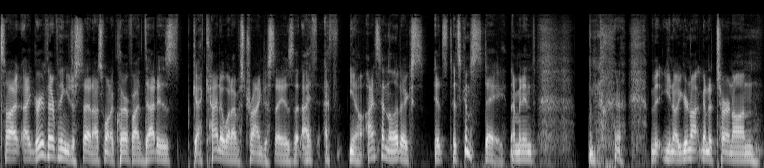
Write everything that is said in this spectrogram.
So I, I agree with everything you just said. I just want to clarify that is kind of what I was trying to say is that I, I you know, Einstein Analytics, it's it's going to stay. I mean, you know, you're not going to turn on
